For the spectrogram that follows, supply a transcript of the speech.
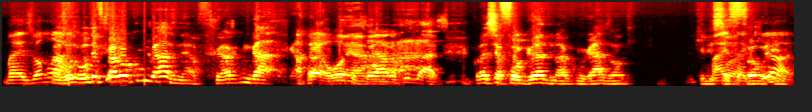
Mas vamos lá. Mas ontem foi água com gás, né? Foi água com gás. É, ontem foi água com gás. Quase se afogando na água com gás ontem. Aquele Mas aqui, ó,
